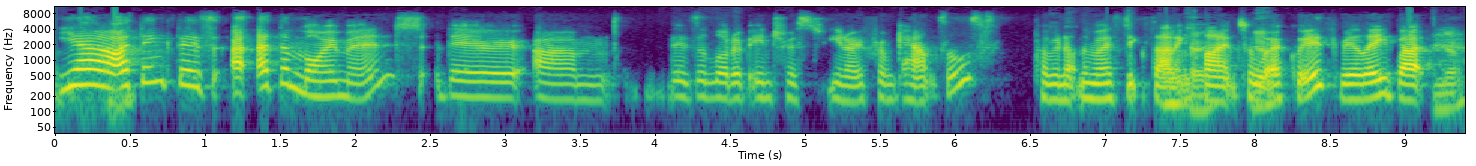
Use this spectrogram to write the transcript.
Yeah, I think there's at at the moment there um, there's a lot of interest, you know, from councils. Probably not the most exciting Okay, client to yeah. work with, really, but Yeah.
